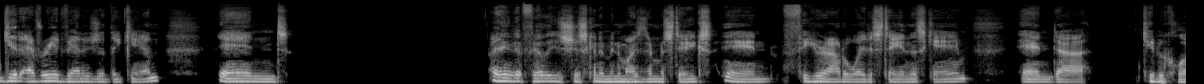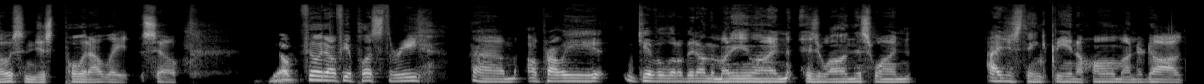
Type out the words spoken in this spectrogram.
get every advantage that they can. And I think that Philly is just going to minimize their mistakes and figure out a way to stay in this game. And uh, keep it close and just pull it out late. So, yep. Philadelphia plus three. Um, I'll probably give a little bit on the money line as well in this one. I just think being a home underdog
